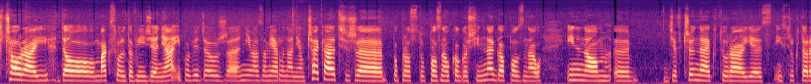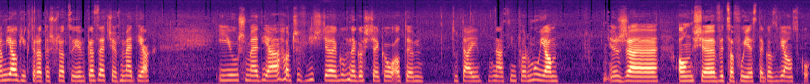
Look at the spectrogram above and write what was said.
wczoraj do Maxwell do więzienia i powiedział, że nie ma zamiaru na nią czekać, że po prostu poznał kogoś innego, poznał inną y, dziewczynę, która jest instruktorem jogi, która też pracuje w gazecie, w mediach i już media oczywiście głównego ścieku o tym tutaj nas informują, że on się wycofuje z tego związku.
